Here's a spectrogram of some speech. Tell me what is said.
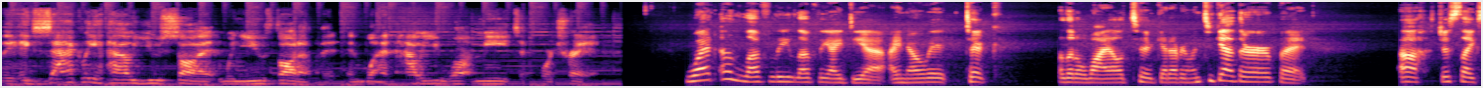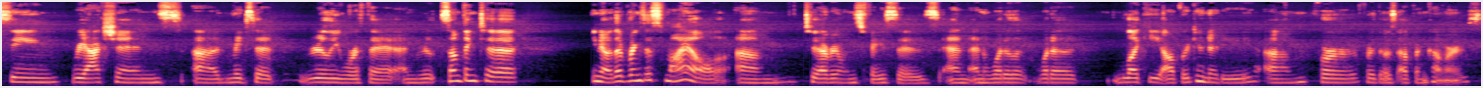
exactly how you saw it when you thought of it, and what and how you want me to portray it. What a lovely, lovely idea. I know it took a little while to get everyone together, but uh, just like seeing reactions uh, makes it really worth it and re- something to, you know, that brings a smile um, to everyone's faces. And, and what a what a lucky opportunity um, for for those up and comers.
